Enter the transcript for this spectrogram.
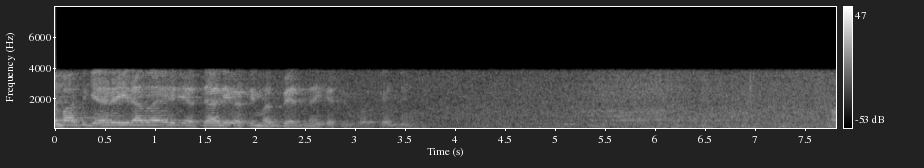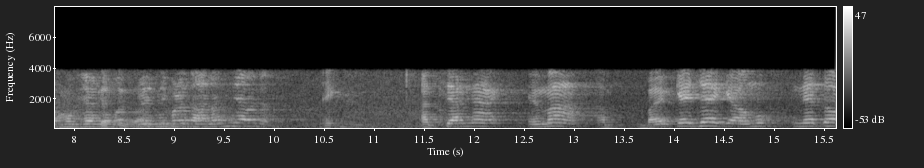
એમાં તો ઘેર ઈરાદા એ રહ્યા ચાલી વર્ષથી મતભેદ નહીં કશું કોઈ નહીં. અત્યારના એમાં ભાઈ છે કે અમુક ને તો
